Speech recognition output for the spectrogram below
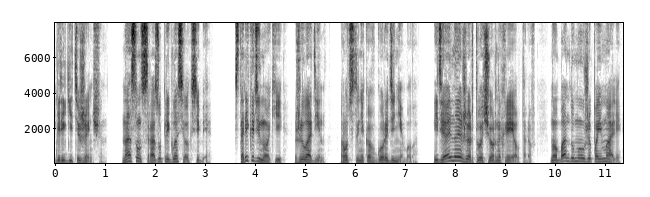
«Берегите женщин». Нас он сразу пригласил к себе. Старик одинокий, жил один, родственников в городе не было. Идеальная жертва черных риэлторов, но банду мы уже поймали,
